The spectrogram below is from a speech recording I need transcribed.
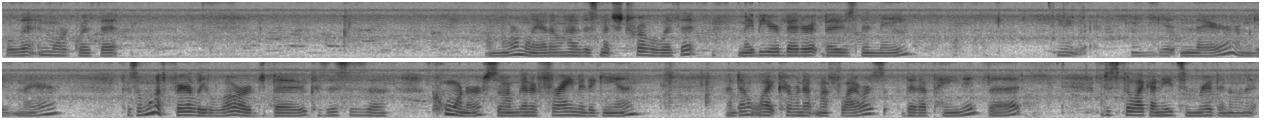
pull it and work with it. Well, normally I don't have this much trouble with it. Maybe you're better at bows than me. Anyway, I'm getting there. I'm getting there. Because I want a fairly large bow because this is a corner, so I'm going to frame it again. I don't like covering up my flowers that I painted, but I just feel like I need some ribbon on it.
